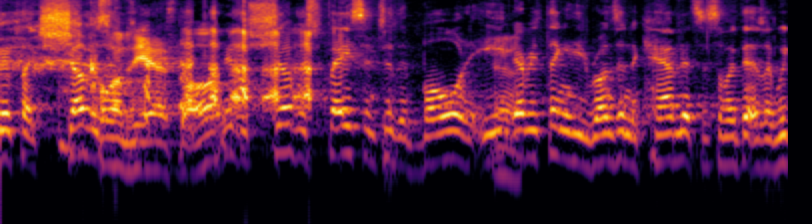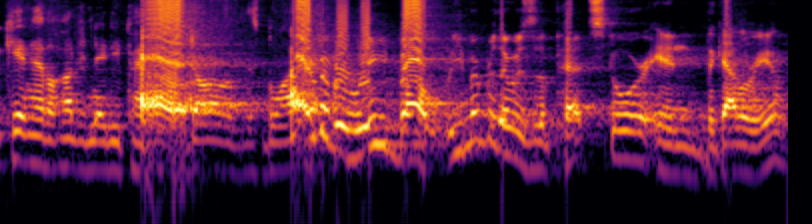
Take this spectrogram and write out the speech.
have to like shove his Clumsy ass dog. we have to shove his face into the bowl to eat everything, and he runs into cabinets and stuff like that. It's like we can't have a 180 pound dog that's blind. I remember reading about, you remember there was the pet store in the Galleria?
